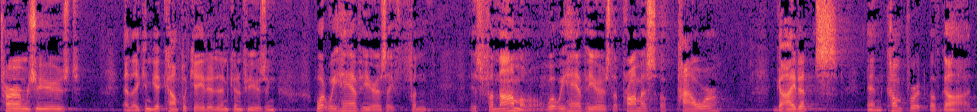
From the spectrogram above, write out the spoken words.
terms used, and they can get complicated and confusing, what we have here is a is phenomenal. What we have here is the promise of power, guidance, and comfort of God.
